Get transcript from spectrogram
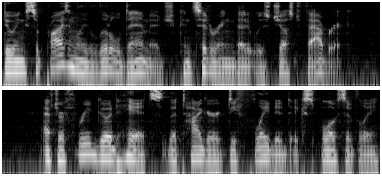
doing surprisingly little damage considering that it was just fabric. After three good hits, the tiger deflated explosively.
